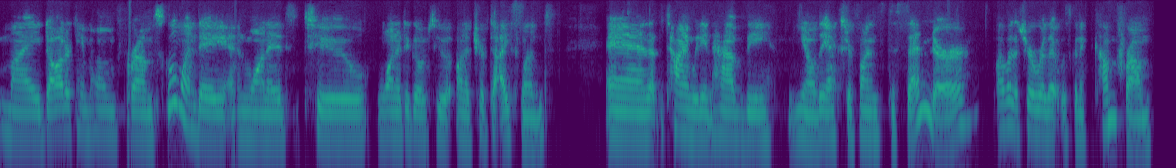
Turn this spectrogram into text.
my daughter came home from school one day and wanted to wanted to go to on a trip to iceland. And at the time we didn't have the you know the extra funds to send her. I wasn't sure where that was going to come from.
